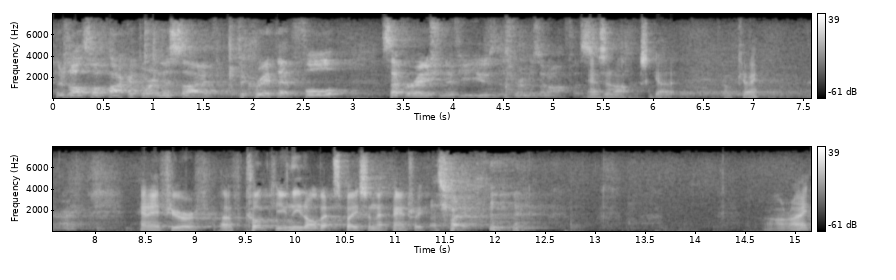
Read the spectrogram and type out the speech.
there's also a pocket door on this side to create that full separation if you use this room as an office. As an office. Got it. Okay. All right. And if you're a cook, you need all that space in that pantry. That's right. All right.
